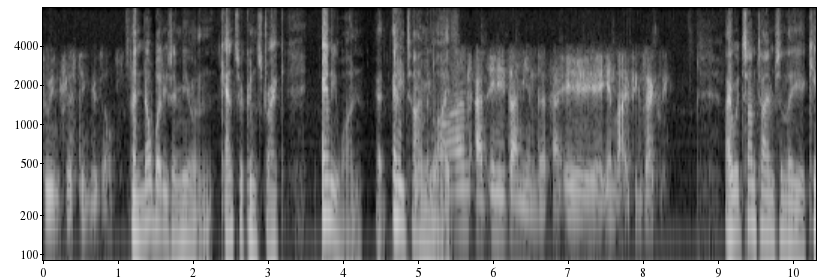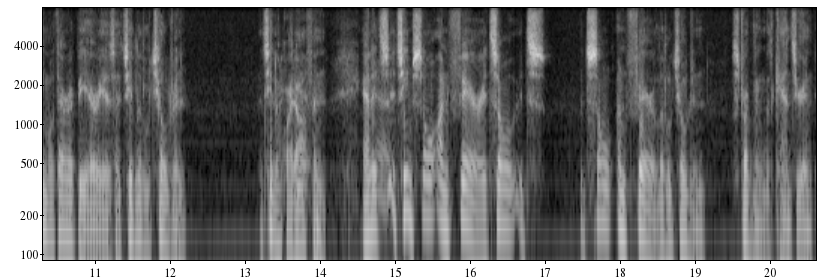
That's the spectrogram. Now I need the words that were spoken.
to interesting results. And nobody's immune. Cancer can strike anyone at any time in life. At any time in the, uh, in life, exactly. I would sometimes in the chemotherapy areas, I'd see little children. I'd see them quite often, and it's it seems so unfair. It's so it's it's so unfair. Little children struggling with cancer, and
